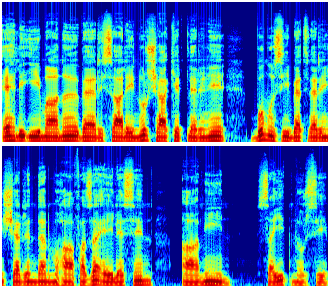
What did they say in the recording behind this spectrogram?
ehli imanı ve Risale-i Nur şakirtlerini bu musibetlerin şerrinden muhafaza eylesin. Amin. Said Nursi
